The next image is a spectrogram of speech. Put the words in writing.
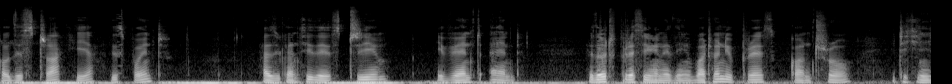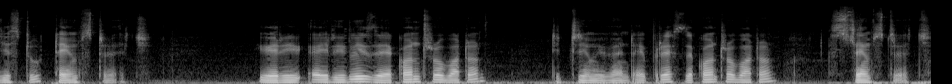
of this track here this point. As you can see the trim event end. Without pressing anything but when you press control it changes to time stretch. You re I release the control button to trim event. I press the control button time stretch.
